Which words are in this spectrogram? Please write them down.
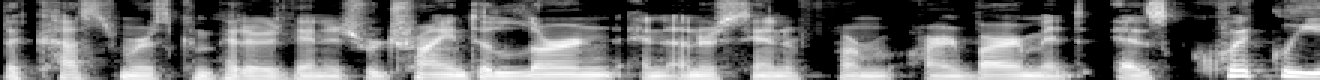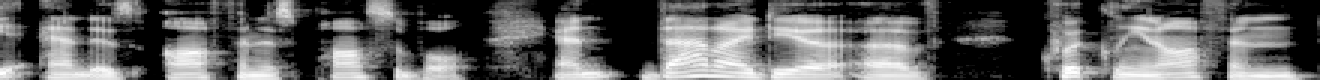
the customer's competitive advantage. We're trying to learn and understand from our environment as quickly and as often as possible. And that idea of quickly and often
